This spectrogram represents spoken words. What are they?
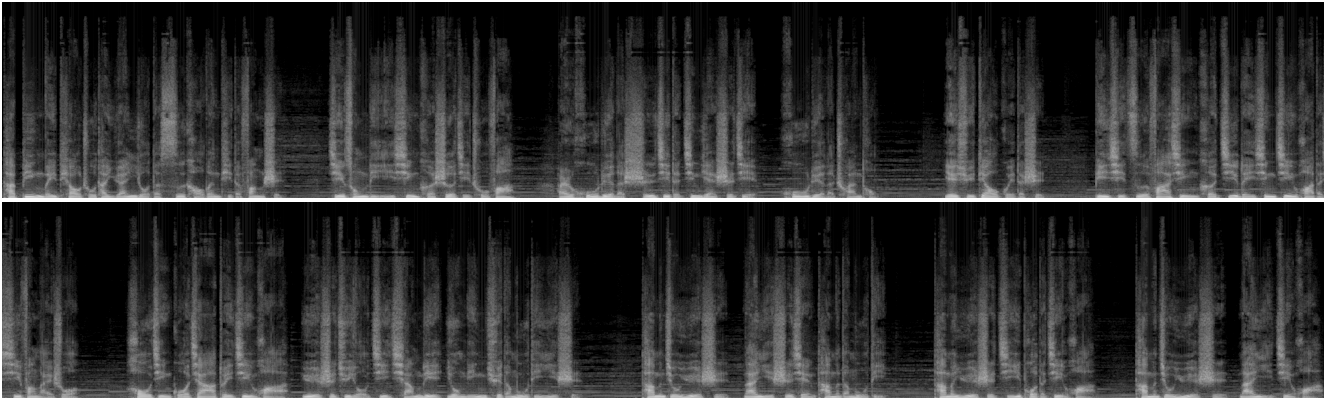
他并没跳出他原有的思考问题的方式，即从理性和设计出发，而忽略了实际的经验世界，忽略了传统。也许吊诡的是，比起自发性和积累性进化的西方来说，后进国家对进化越是具有既强烈又明确的目的意识，他们就越是难以实现他们的目的；他们越是急迫的进化，他们就越是难以进化。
